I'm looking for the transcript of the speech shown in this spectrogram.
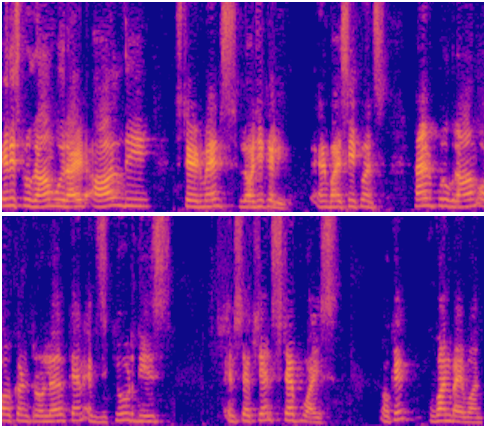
In this program, we write all the statements logically and by sequence and program or controller can execute these instructions stepwise, okay, one by one.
